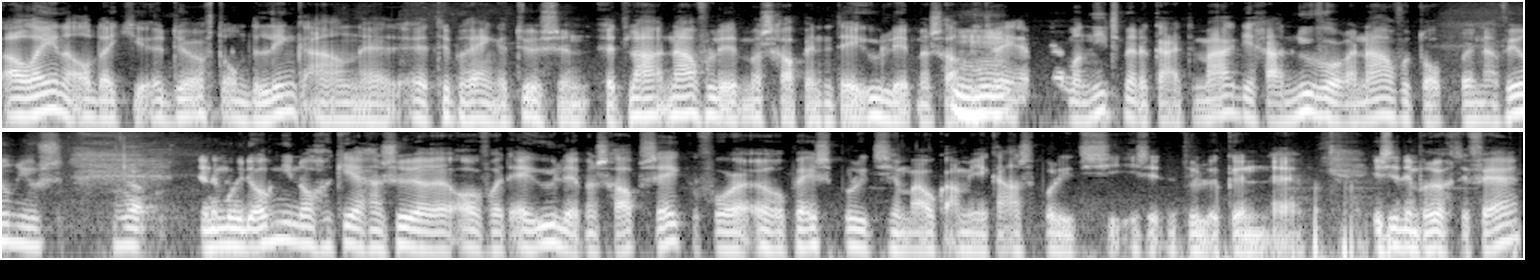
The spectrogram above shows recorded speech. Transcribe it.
Alleen al dat je durft om de link aan eh, eh, te brengen tussen het NAVO-lidmaatschap en het EU-lidmaatschap. Die Mhm. twee hebben helemaal niets met elkaar te maken. Die gaan nu voor een NAVO-top naar Vilnius. Ja. En dan moet je er ook niet nog een keer gaan zeuren over het EU-lidmaatschap. Zeker voor Europese politici, maar ook Amerikaanse politici is dit natuurlijk een, eh, is dit een brug te ver.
